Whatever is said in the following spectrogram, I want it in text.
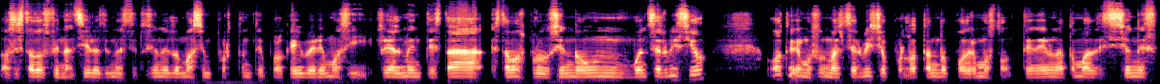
los estados financieros de una institución es lo más importante porque ahí veremos si realmente está, estamos produciendo un buen servicio o tenemos un mal servicio, por lo tanto podremos tener una toma de decisiones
